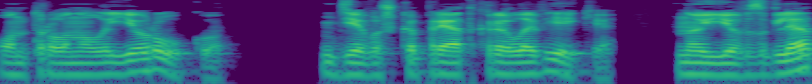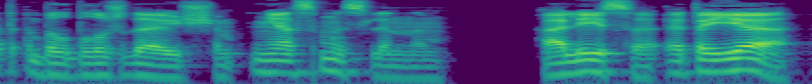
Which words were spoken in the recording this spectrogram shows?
Он тронул ее руку. Девушка приоткрыла веки, но ее взгляд был блуждающим, неосмысленным. «Алиса, это я!»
